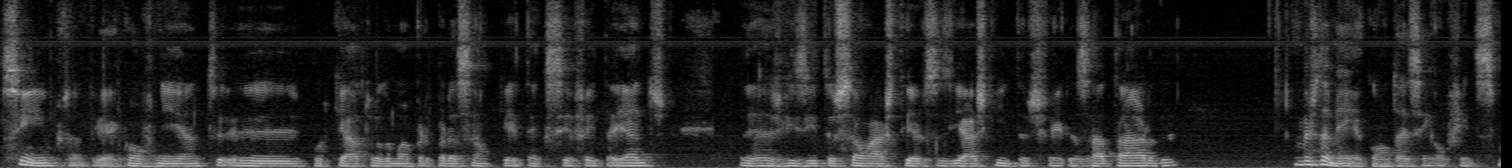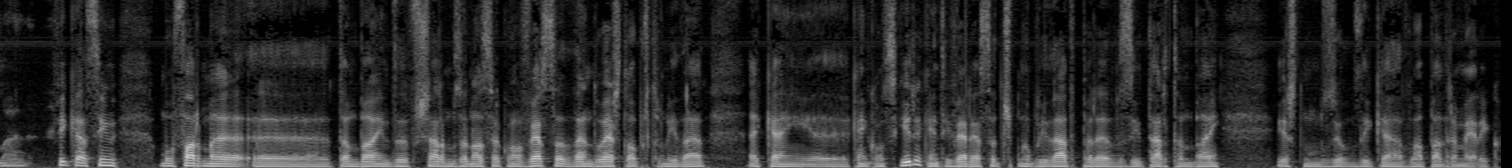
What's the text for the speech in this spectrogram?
Sim, portanto, é conveniente eh, porque há toda uma preparação que tem que ser feita antes. As visitas são às terças e às quintas-feiras à tarde mas também acontecem ao fim de semana. Fica assim uma forma uh, também de fecharmos a nossa conversa, dando esta oportunidade a quem, uh, quem conseguir, a quem tiver essa disponibilidade para visitar também este museu dedicado ao Padre Américo.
